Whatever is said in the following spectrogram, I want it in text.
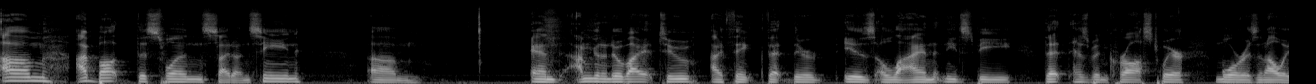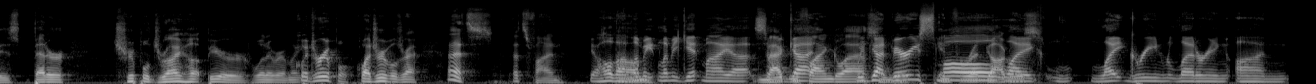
Um, I bought this one sight unseen, um, and I'm gonna no buy it too. I think that there is a line that needs to be that has been crossed where more isn't always better. Triple dry hop beer or whatever. I'm like Quadruple. quadruple dry. That's that's fine. Yeah, hold on. let Um, me let me get my uh, so magnifying we've got, glass We've got very small, like light green lettering on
